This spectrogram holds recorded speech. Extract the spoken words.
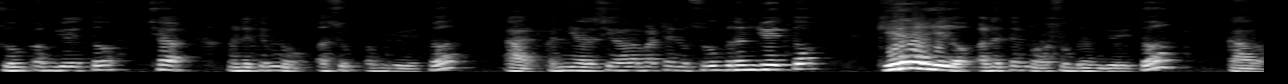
શુભ અંગ જોઈએ તો છ અને તેમનો અશુભ અંગ જોઈએ તો આઠ. કન્યા રાશિવાળા માટેનો શુભ રંગ જોઈએ તો ઘેરો લીલો અને તેમનો અશુભ રંગ જોઈએ તો કાળો.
